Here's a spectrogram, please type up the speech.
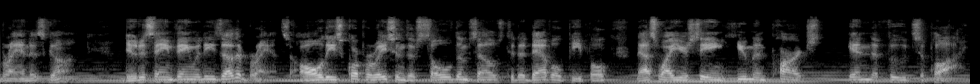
brand is gone. Do the same thing with these other brands. All these corporations have sold themselves to the devil, people. That's why you're seeing human parts in the food supply.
